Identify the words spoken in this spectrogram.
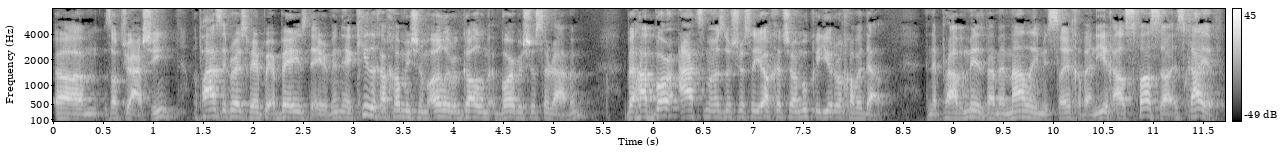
um, Zok Rashi, Pasei Birois the Eruvin, Hekilu Chacham Misham Oile Regalim Bar B'Shus And the problem is, is Chayev.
